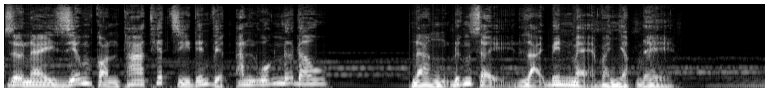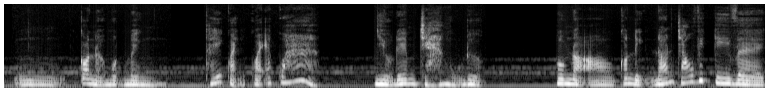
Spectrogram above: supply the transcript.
Giờ này Diễm còn tha thiết gì đến việc ăn uống nữa đâu. Nàng đứng dậy lại bên mẹ và nhập đề. Ừ, con ở một mình, thấy quạnh quẽ quá à. Nhiều đêm chả ngủ được. Hôm nọ con định đón cháu Vicky về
